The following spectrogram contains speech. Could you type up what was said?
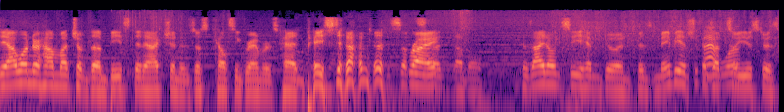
see, I wonder how much of the Beast in action is just Kelsey Grammer's head pasted onto some Right. stunt double. Because I don't see him doing phys- Maybe it's because I'm so used to his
